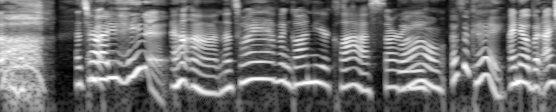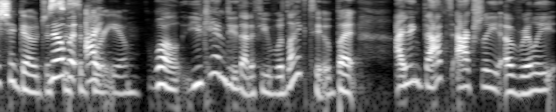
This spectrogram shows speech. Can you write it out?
That's Now right. you hate it. Uh uh That's why I haven't gone to your class. Sorry. Wow, that's okay. I know, but I should go just No, to but support I- you. Well, you can do that if you would like to, but I think that's actually a really,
